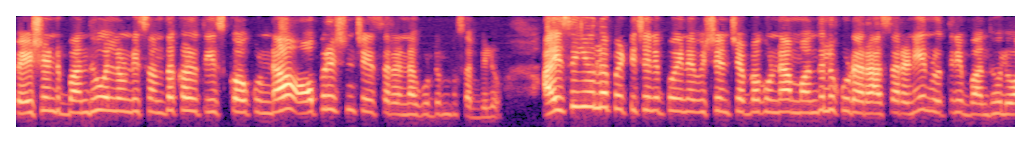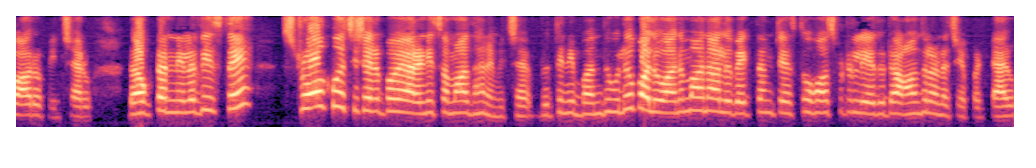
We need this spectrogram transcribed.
పేషెంట్ బంధువుల నుండి సంతకాలు తీసుకోకుండా ఆపరేషన్ చేశారన్న కుటుంబ సభ్యులు. ఐసీయూలో పెట్టి చనిపోయిన విషయం చెప్పకుండా మందులు కూడా రాశారని మృతిని బంధువులు ఆరోపించారు. డాక్టర్ నిలదీస్తే స్ట్రోక్ వచ్చి చనిపోయారని సమాధానమిచ్చారు మృతిని బంధువులు పలు అనుమానాలు వ్యక్తం చేస్తూ హాస్పిటల్ ఎదుట ఆందోళన చేపట్టారు.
